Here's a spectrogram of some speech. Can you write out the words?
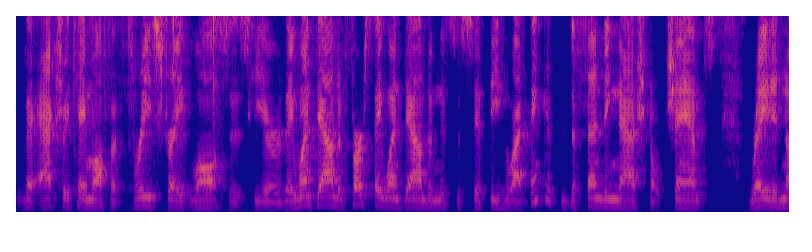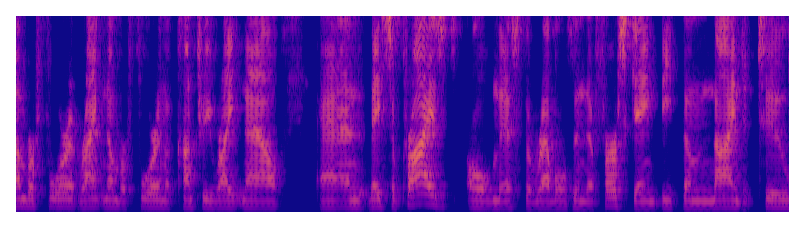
they actually came off of three straight losses here. They went down to first. They went down to Mississippi, who I think is the defending national champs, rated number four, ranked number four in the country right now, and they surprised Ole Miss, the Rebels, in their first game, beat them nine to two,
